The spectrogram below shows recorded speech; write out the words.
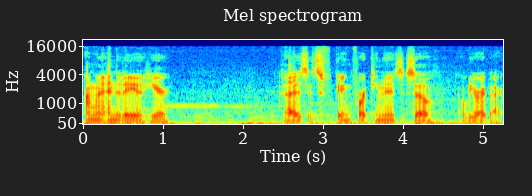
I'm going to end the video here because it's getting 14 minutes, so I'll be right back.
